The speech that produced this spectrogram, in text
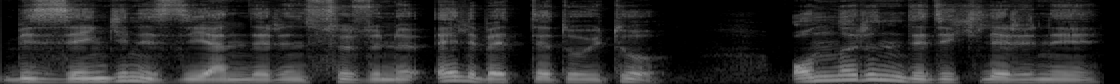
Biz zenginiz diyenlerin sözünü elbette duydu. Onların dediklerini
